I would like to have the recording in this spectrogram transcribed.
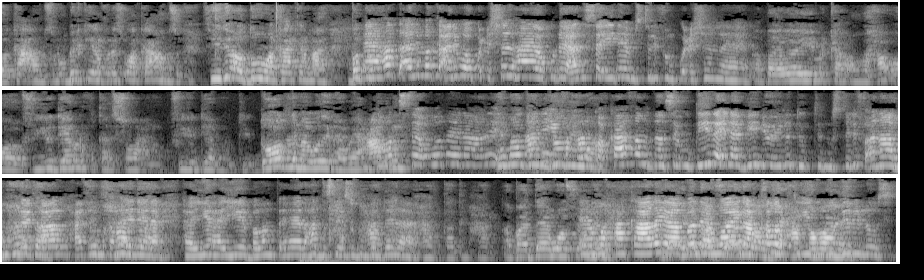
waa kaa aamuso faris waa kaa aamuso waa kaa lahay hadda ani marka ani waa ku oo ku dhahay ku lahayn abaa waaye waxa oo diyaar u noqotaa diyaar dood lama wadayna dood se wadayna Eh, ani waxaan kaa qaldan se inaa video ila anaa Eh, waxaa Eh, samaynayna haye haye balanta aheeda hadda se isku bedela abaa daa waa ee fiicnaa waxaa kaala yaabane Adiga waa igaa waa qaladka jeexa igu qabaaya. diri lowsid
